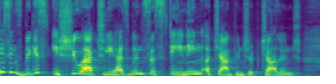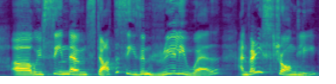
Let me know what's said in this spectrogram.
Racing's biggest issue actually has been sustaining a championship challenge. Uh, we've seen them start the season really well and very strongly,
